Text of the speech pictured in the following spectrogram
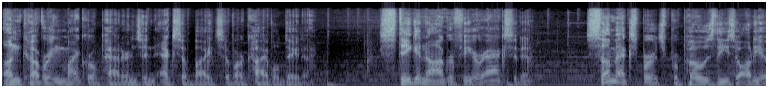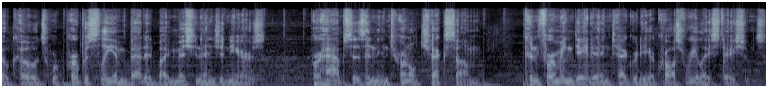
uncovering micropatterns in exabytes of archival data. Steganography or accident? Some experts propose these audio codes were purposely embedded by mission engineers, perhaps as an internal checksum, confirming data integrity across relay stations.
